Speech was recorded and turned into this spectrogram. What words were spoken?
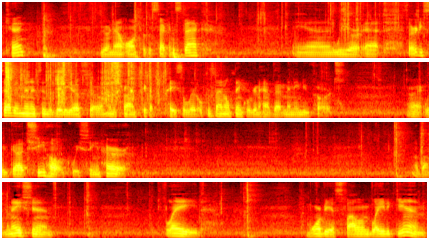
Okay. We are now on to the second stack. And we are at 37 minutes in the video, so I'm going to try and pick up the pace a little because I don't think we're going to have that many new cards. All right, we've got She-Hulk. We've seen her. Abomination. Blade. Morbius following Blade again.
